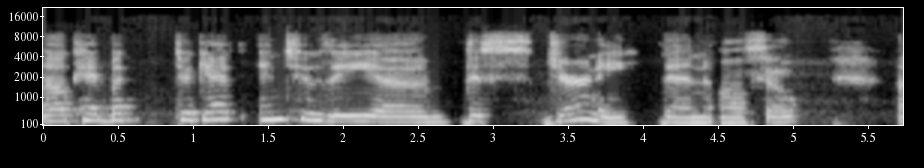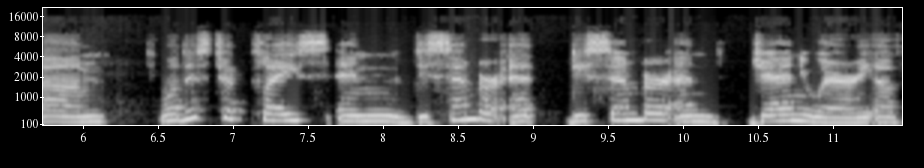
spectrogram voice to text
Okay, but to get into the uh, this journey, then also, um, well, this took place in December, December and January of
